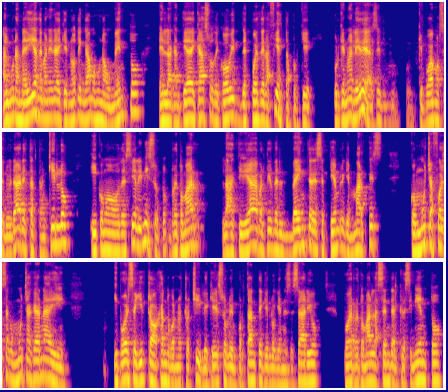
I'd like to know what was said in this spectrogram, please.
algunas medidas de manera que no tengamos un aumento en la cantidad de casos de COVID después de las fiestas, porque, porque no es la idea, es decir, que podamos celebrar, estar tranquilos y como decía al inicio, retomar las actividades a partir del 20 de septiembre, que es martes, con mucha fuerza, con muchas ganas y, y poder seguir trabajando por nuestro Chile, que eso es lo importante, que es lo que es necesario, poder retomar la senda del crecimiento,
